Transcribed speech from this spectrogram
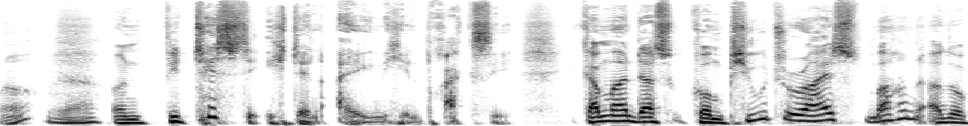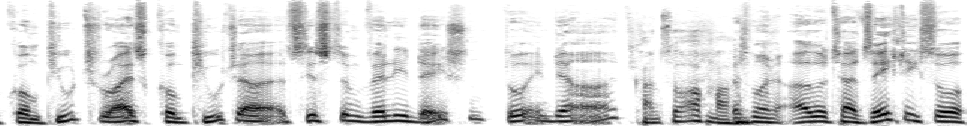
Ja? Ja. Und wie teste ich denn eigentlich in Praxis? Kann man das computerized machen, also computerized Computer System Validation, so in der Art? Kannst du auch machen. Dass man also tatsächlich so,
